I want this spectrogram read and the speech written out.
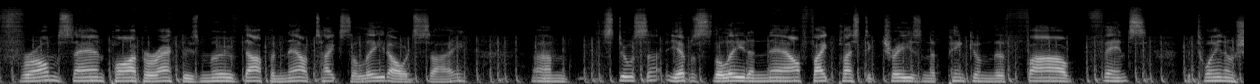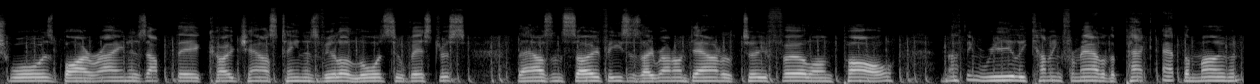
from Sandpiper Act, who's moved up and now takes the lead, I would say. Um, still, yep, it's the leader now. Fake plastic trees and the pink on the far fence. Between them, Schwarz, Bahrain is up there, Coach House, Tina's Villa, Lord Sylvestris, Thousand Sophies as they run on down to the two furlong pole. Nothing really coming from out of the pack at the moment.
